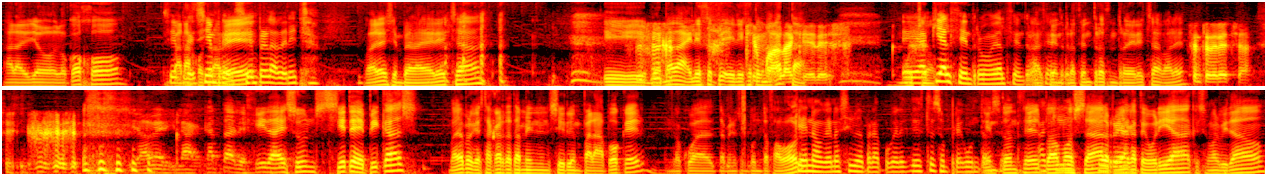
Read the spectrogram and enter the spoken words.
Ahora yo lo cojo. Siempre, barajo otra siempre, vez, siempre la derecha. ¿Vale? Siempre a la derecha. y pues nada, Qué una mala carta. que eres. Eh, aquí al centro, me voy al centro. Al centro, centro, centro derecha, ¿vale? Centro derecha, sí. Y a ver, y la carta elegida es un 7 de picas, ¿vale? Porque esta carta también sirven para póker, lo cual también es un punto a favor. Que no, que no sirve para poker. Estas son preguntas. Entonces Aquí, vamos a la primera categoría que se me ha olvidado.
